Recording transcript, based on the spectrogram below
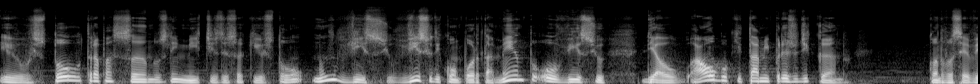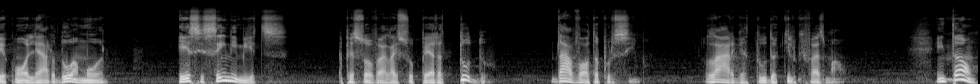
eu estou ultrapassando os limites disso aqui, eu estou num vício, vício de comportamento ou vício de algo que está me prejudicando. Quando você vê com o olhar do amor, esse sem limites, a pessoa vai lá e supera tudo, dá a volta por cima, larga tudo aquilo que faz mal. Então,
